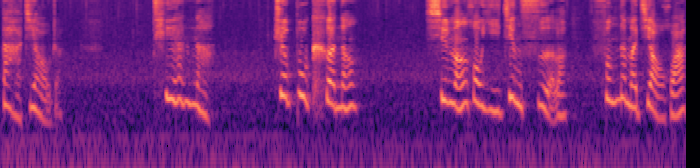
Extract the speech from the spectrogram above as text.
大叫着。天哪，这不可能！新王后已经死了，风那么狡猾，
